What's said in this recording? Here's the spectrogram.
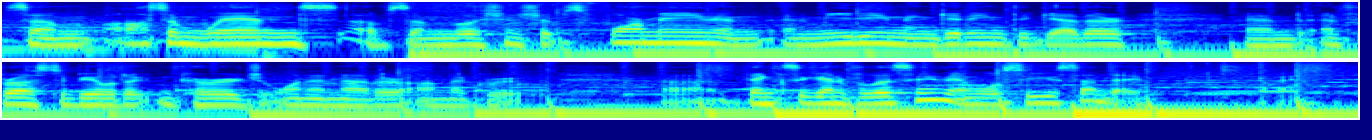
some awesome wins of some relationships forming and, and meeting and getting together, and, and for us to be able to encourage one another on the group. Uh, thanks again for listening, and we'll see you Sunday. Bye.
